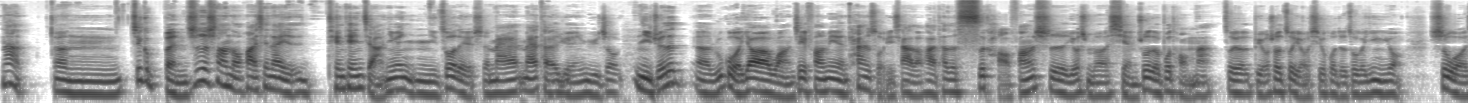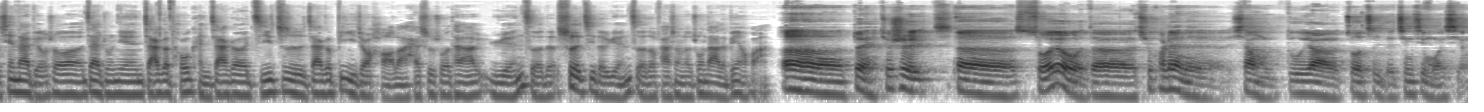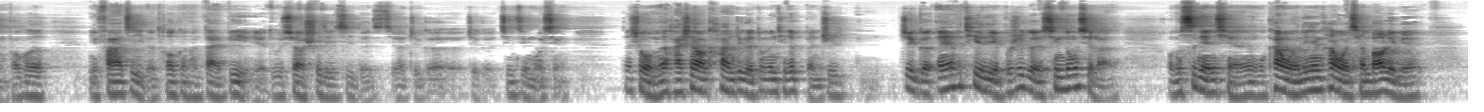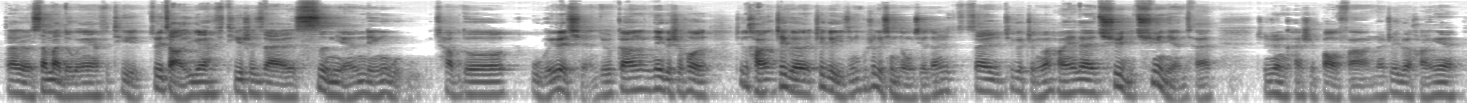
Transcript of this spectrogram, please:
那。嗯，这个本质上的话，现在也天天讲，因为你做的也是 Meta 元宇宙，你觉得呃，如果要往这方面探索一下的话，它的思考方式有什么显著的不同吗？做，比如说做游戏或者做个应用，是我现在比如说在中间加个 token，加个机制，加个币就好了，还是说它原则的设计的原则都发生了重大的变化？呃，对，就是呃，所有的区块链的项目都要做自己的经济模型，包括。你发自己的 token 和代币，也都需要设计自己的呃这个这个经济模型。但是我们还是要看这个问题的本质。这个 NFT 也不是个新东西了。我们四年前，我看我那天看我钱包里面大概有三百多个 NFT。最早的一个 NFT 是在四年零五，差不多五个月前，就是刚那个时候，这个行这个这个已经不是个新东西。但是在这个整个行业在去去年才真正开始爆发。那这个行业。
